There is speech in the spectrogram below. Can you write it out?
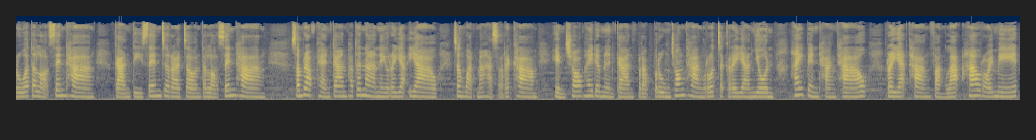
รั้วตลอดเส้นทาง การตีเส้นจราจรตลอดเส้นทางสำหรับแผนการพัฒนาในระยะยาว จังหวัดมหาสารคาม เห็นชอบให้ดำเนินการปรับปรุงช่องทางรถจักรยานยนต์ ให้เป็นทางเท้า ระยะทางฝั่งละ 500 เมตร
